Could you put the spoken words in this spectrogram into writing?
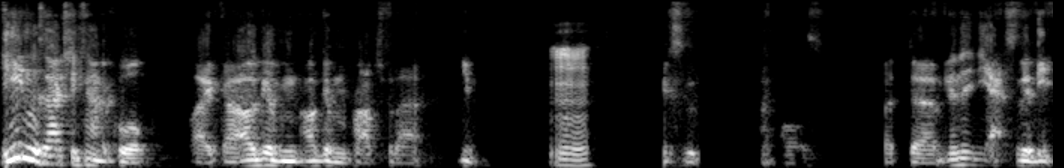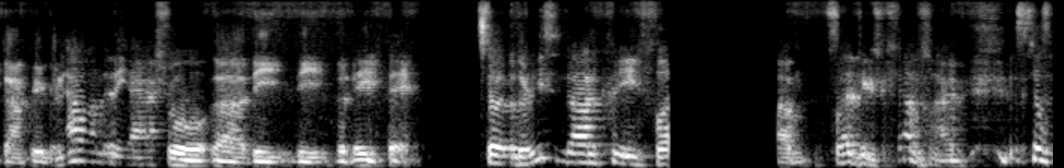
Gin was actually kind of cool. Like uh, I'll give him I'll give him props for that. You know, Mhm. mix with the balls. But um, and then yeah, so the deep Don Krieg. But now onto the actual uh, the the the big thing. So the reason Don Krieg fled um, fled the Grand Line is because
